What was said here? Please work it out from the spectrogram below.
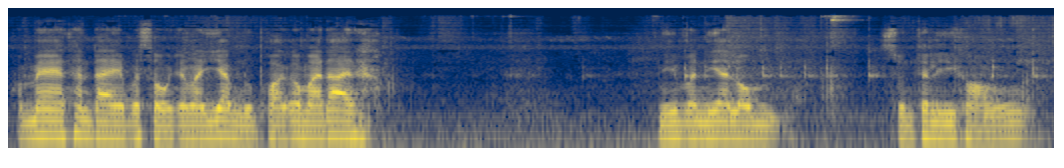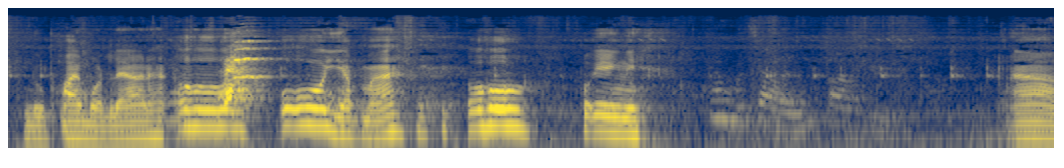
พ่อแม่ท่านใดประสงค์จะมาเยี่ยมหนูพลอยก็มาได้นะครับ นี่วันนี้อารมณ์สุนทรีของหนูพลอยหมดแล้วนะฮะโอ้โหโอ้โหเหยียบหมา โอ้โหพวกเองนี่ถ้ามันเจ้าหรือเปล่าอ้าว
